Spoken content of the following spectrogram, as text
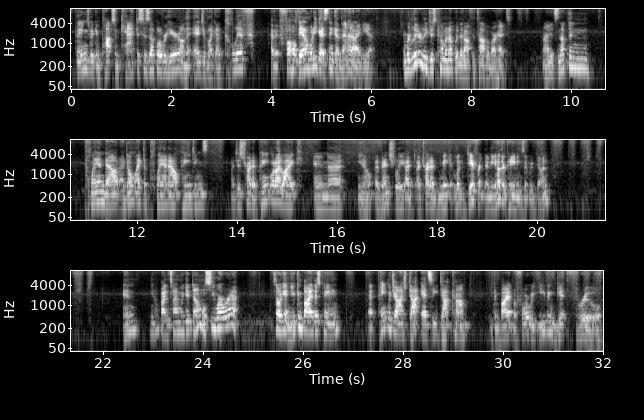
things. We can pop some cactuses up over here on the edge of like a cliff, have it fall down. What do you guys think of that idea? And we're literally just coming up with it off the top of our heads, right? It's nothing planned out. I don't like to plan out paintings. I just try to paint what I like and, uh, you know, eventually I, I try to make it look different than the other paintings that we've done. And, you know, by the time we get done, we'll see where we're at. So again, you can buy this painting at paintwithjosh.etsy.com. You can buy it before we even get through.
